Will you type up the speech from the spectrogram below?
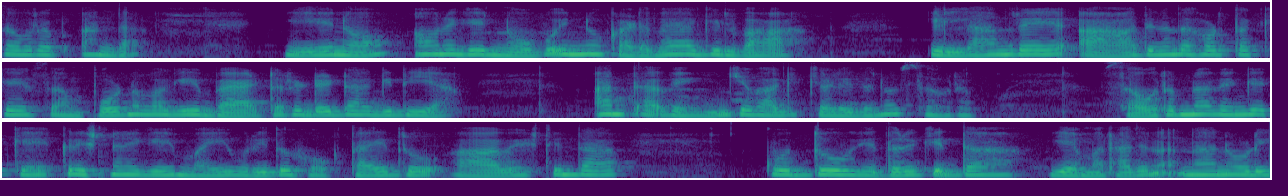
ಸೌರಭ್ ಅಂದ. ಏನೋ ಅವನಿಗೆ ನೋವು ಇನ್ನೂ ಕಡಿಮೆ ಆಗಿಲ್ವಾ? ಇಲ್ಲಾಂದರೆ ಆ ದಿನದ ಹೊಡೆತಕ್ಕೆ ಸಂಪೂರ್ಣವಾಗಿ ಬ್ಯಾಟರಿ ಡೆಡ್ ಆಗಿದೆಯಾ ಅಂತ ವ್ಯಂಗ್ಯವಾಗಿ ಕೇಳಿದನು ಸೌರಭ್. ಸೌರಭ್ನ ವ್ಯಂಗ್ಯಕ್ಕೆ ಕೃಷ್ಣನಿಗೆ ಮೈ ಉರಿದು ಹೋಗ್ತಾ ಇದ್ರು. ಆವೇಶದಿಂದ ಕುದ್ದು ಎದುರಿಗಿದ್ದ ಯಮರಾಜನನ್ನ ನೋಡಿ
